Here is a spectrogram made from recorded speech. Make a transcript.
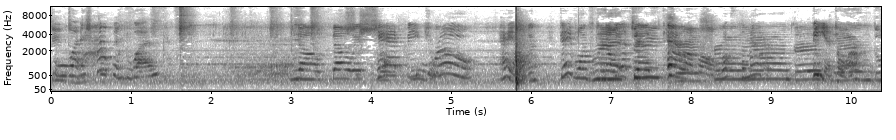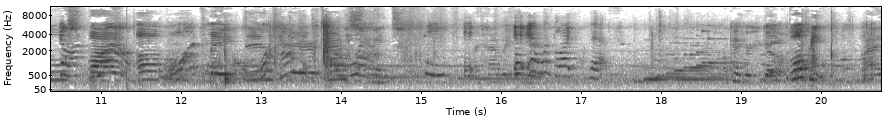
the What of this book. happened was... No, no, it can't be true. Hey, Alvin, Dave wants to know if they're terrible. What's the matter? Theodore. candles Just by now. a What? maiden What fair and sweet. See, it, have it it, was like this. Okay, here you go. Bobby, I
